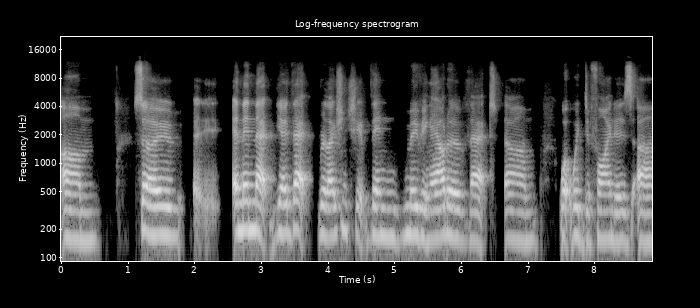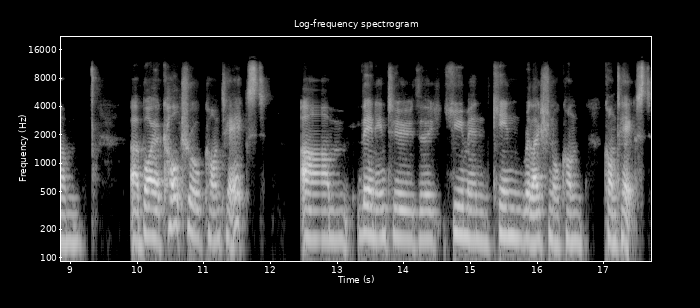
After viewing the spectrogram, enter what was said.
Um, so uh, and then that you know that relationship then moving out of that um, what we'd defined as um, a biocultural context um, then into the human kin relational con- context.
